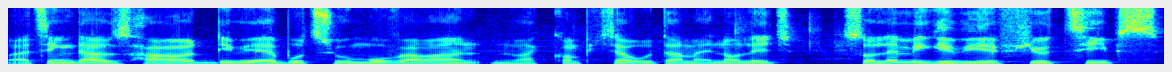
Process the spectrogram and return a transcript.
I think that's how they were able to move around my computer without my knowledge. So let me give you a few tips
